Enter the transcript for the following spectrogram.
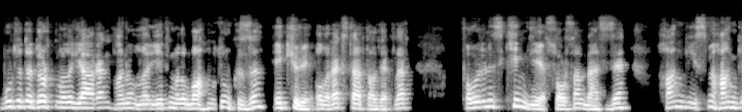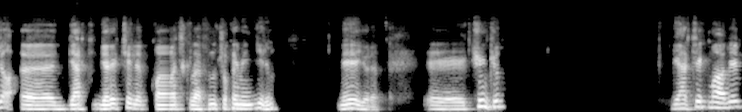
Burada da 4 numaralı Yaren Hanım'la 7 numaralı Mahmut'un kızı Eküri olarak start alacaklar. Favoriniz kim diye sorsam ben size hangi ismi hangi e, ger- gerekçeyle bana açıklarsınız çok emin değilim. Neye göre? E, çünkü Gerçek Mavi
